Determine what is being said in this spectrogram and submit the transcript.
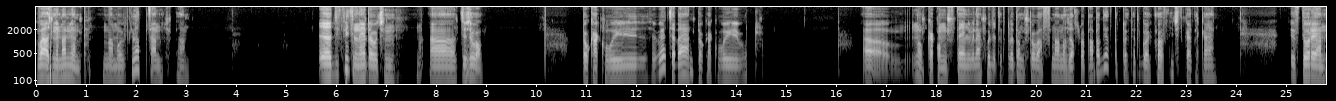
важный момент, на мой взгляд, потому что э, действительно это очень а, тяжело. То, как вы живете, да, то, как вы вот, ну, в каком состоянии вы находитесь, при том, что у вас мама жертва, папа дед, то есть это классическая такая история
